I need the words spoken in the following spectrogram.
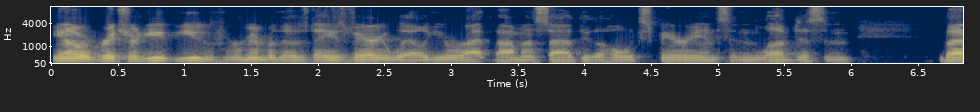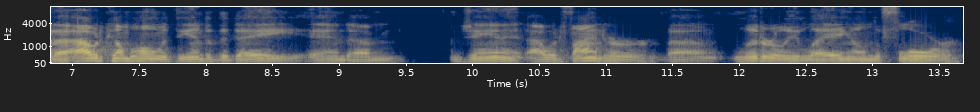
you know, Richard, you you remember those days very well. You were right by my side through the whole experience and loved us. And but uh, I would come home at the end of the day, and um, Janet, I would find her uh, literally laying on the floor,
